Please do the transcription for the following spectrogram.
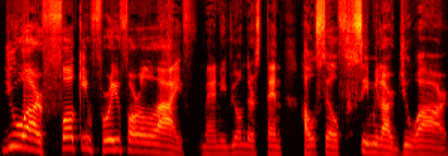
You are fucking free for life, man. If you understand how self similar you are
